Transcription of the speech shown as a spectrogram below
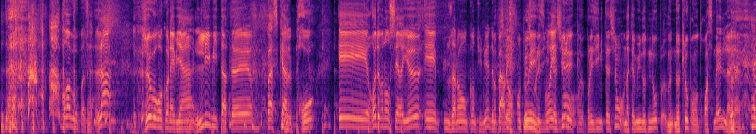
Bravo Pascal. Là, je vous reconnais bien, l'imitateur Pascal Pro. Et redevenons sérieux et nous allons continuer de Non, parler. en plus, Oui. pour, les imitations, euh, pour les imitations, on a quand même eu notre lot, notre lot pendant trois semaines. Là. Il y a, Ah a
